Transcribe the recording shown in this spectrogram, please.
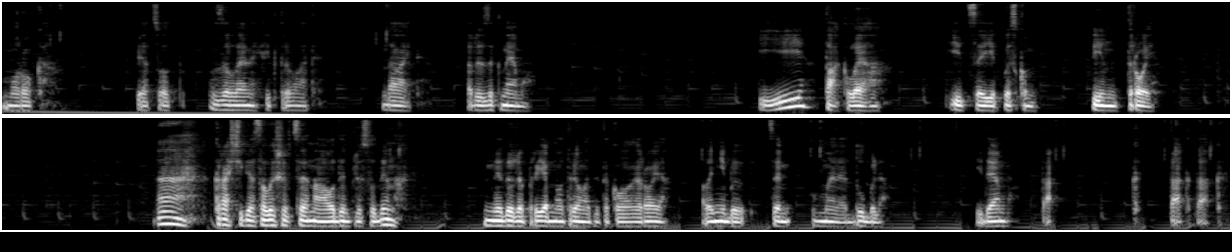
Морока. 500 зелених відкривати. Давайте, ризикнемо. І так, Лега. І це єпископ Пін Трой. Краще б я залишив це на 1 плюс 1. Не дуже приємно отримати такого героя, але ніби це в мене дубль. Ідемо. Так. Так, так.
